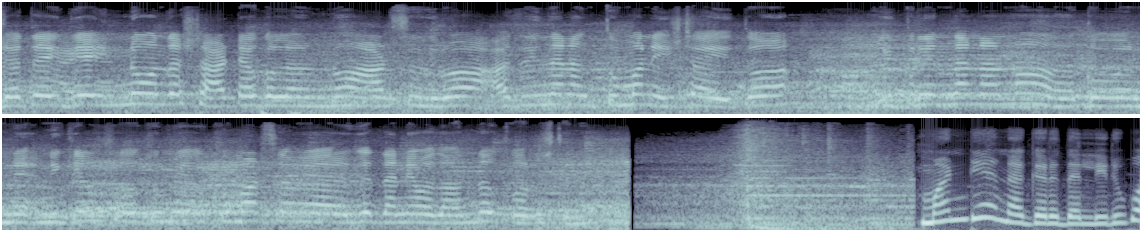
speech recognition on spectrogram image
ಜೊತೆಗೆ ಇನ್ನೂ ಒಂದಷ್ಟು ಆಟಗಳನ್ನು ಆಡಿಸಿದ್ರು. ಅದರಿಂದ ನಂಗೆ ತುಂಬಾ ಇಷ್ಟ ಆಯಿತು. ಇದರಿಂದ ನಾನು ನಿಖಿಲ್ ಕುಮಾರ್ ಕುಮಾರಸ್ವಾಮಿ ಅವರಿಗೆ ಧನ್ಯವಾದವನ್ನು ಕೋರಿಸ್ತೀನಿ. ಮಂಡ್ಯ ನಗರದಲ್ಲಿರುವ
